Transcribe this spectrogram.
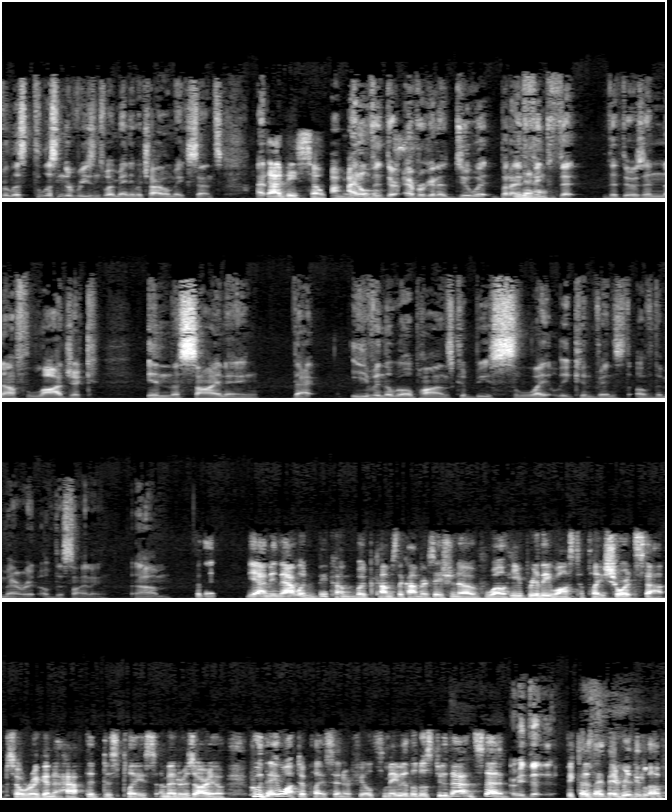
to listen to reasons why Manny Machado makes sense. I, That'd be so. I don't think they're ever going to do it, but I No. think that that there's enough logic in the signing that even the Wilpons could be slightly convinced of the merit of the signing. Um, But then, yeah, I mean that would become what becomes the conversation of well, he really wants to play shortstop, so we're going to have to displace Amed Rosario, who they want to play center field, so maybe they'll just do that instead. I mean, that, because they, they really love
